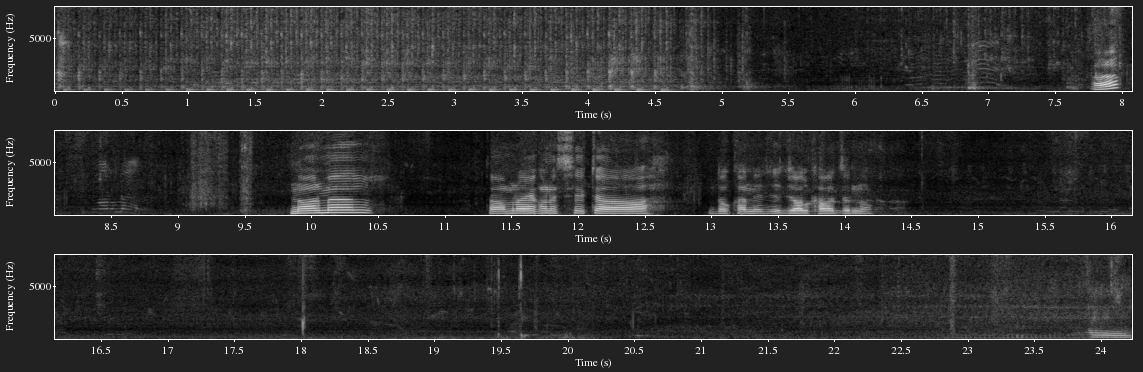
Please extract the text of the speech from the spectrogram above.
হ্যাঁ? নর্মাল তো আমরা এখন এসেছি একটা দোকানে যে জল খাওয়ার জন্য। এই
